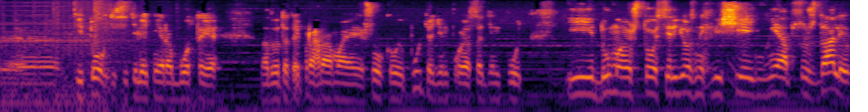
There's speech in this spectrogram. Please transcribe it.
э, итог десятилетней работы над вот этой программой «Шелковый путь», «Один пояс, один путь». И думаю, что серьезных вещей не обсуждали,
